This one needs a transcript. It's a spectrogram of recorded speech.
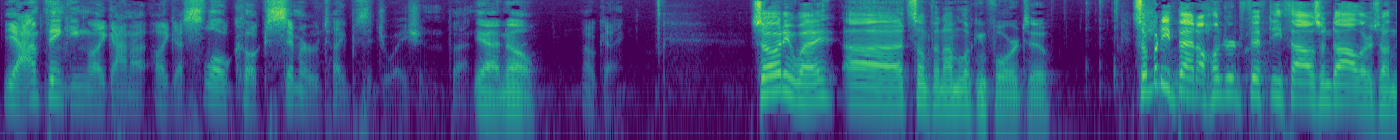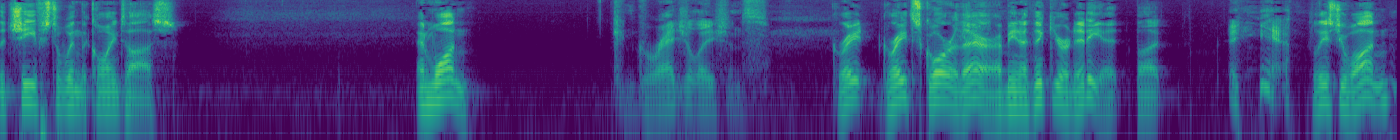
yeah, I'm thinking like on a like a slow cook simmer type situation. But Yeah, no. okay. So anyway, uh, that's something I'm looking forward to. Somebody bet $150,000 on the Chiefs to win the coin toss. And won. Congratulations. Great, great score there. I mean, I think you're an idiot, but yeah. at least you won.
